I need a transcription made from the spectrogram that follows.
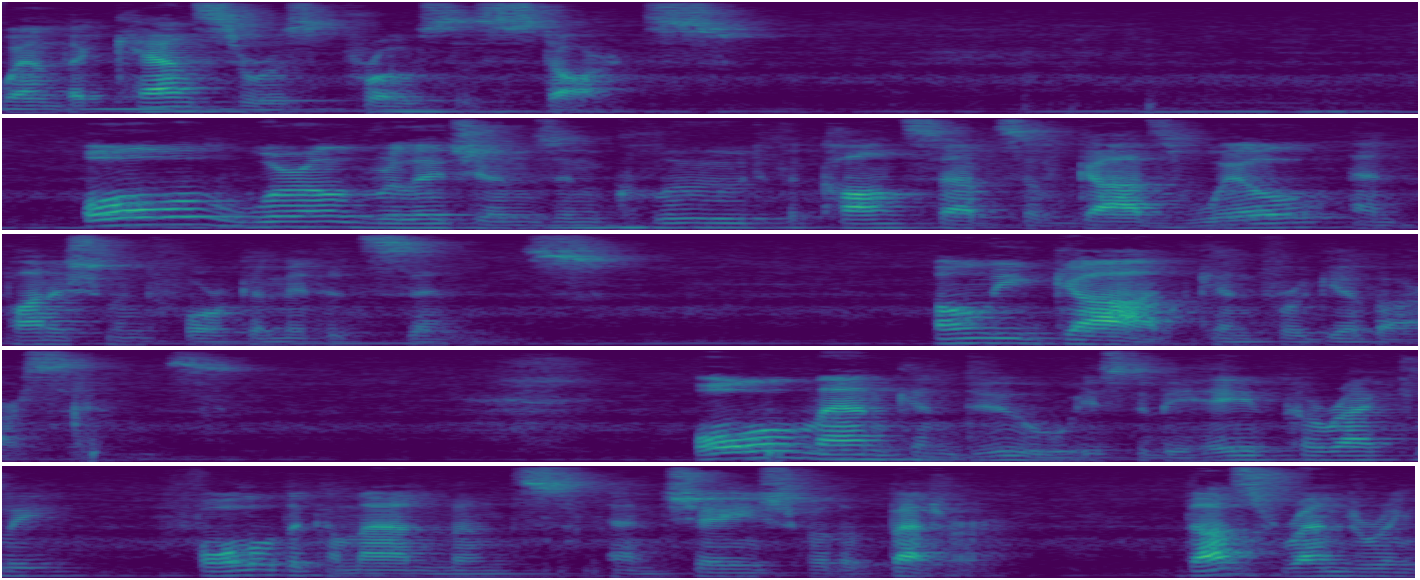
when the cancerous process starts. All world religions include the concepts of God's will and punishment for committed sins. Only God can forgive our sins. All man can do is to behave correctly follow the commandments, and change for the better, thus rendering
